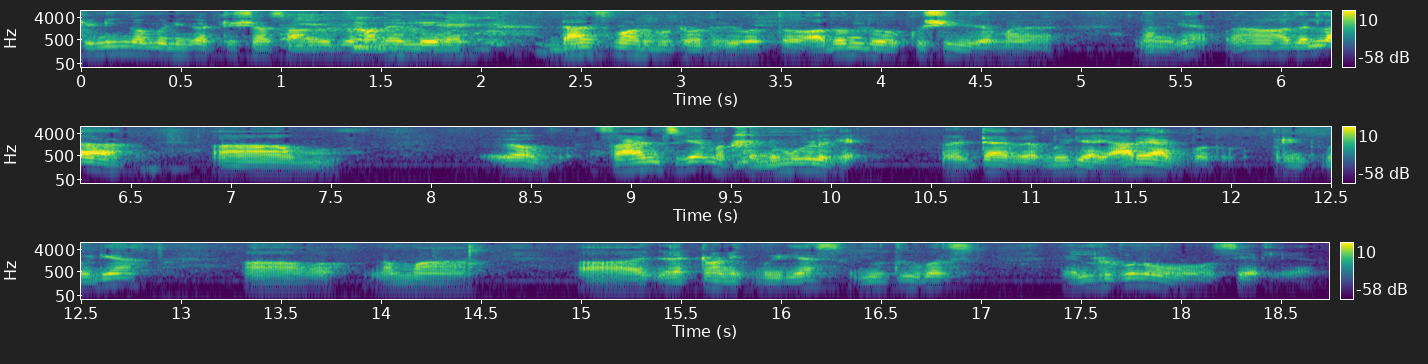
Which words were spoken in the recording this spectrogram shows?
ಟಿಣಿಂಗ ಮಿಣಿಂಗ ಟಿಶಾ ಸಾಂಗಿಗೆ ಮನೆಯಲ್ಲಿ ಡ್ಯಾನ್ಸ್ ಮಾಡಿಬಿಟ್ಟು ಹೋದ್ರು ಇವತ್ತು. ಅದೊಂದು ಖುಷಿ ಇದೆ ಮ, ನನಗೆ. ಅದೆಲ್ಲ ಫ್ಯಾನ್ಸ್ಗೆ ಮತ್ತು ನಿಮ್ಗಳಿಗೆ ಎಂಟೈರ್ ಮೀಡಿಯಾ ಯಾರೇ ಆಗ್ಬೋದು. ಪ್ರಿಂಟ್ ಮೀಡಿಯಾ ನಮ್ಮ ಎಲೆಕ್ಟ್ರಾನಿಕ್ ಮೀಡಿಯಾಸ್ ಯೂಟ್ಯೂಬರ್ಸ್ ಎಲ್ರಿಗೂ ಸೇರಲಿ ಅದು.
